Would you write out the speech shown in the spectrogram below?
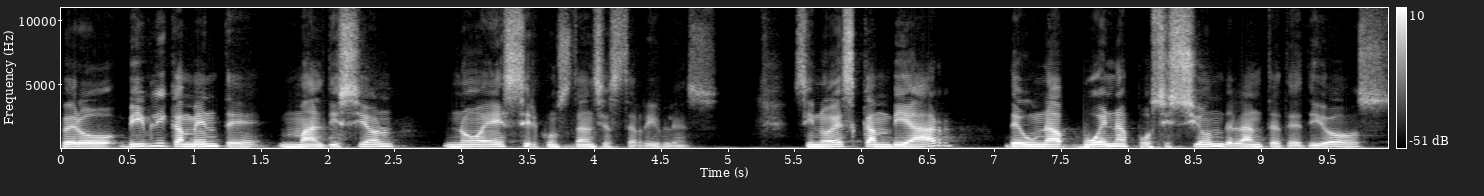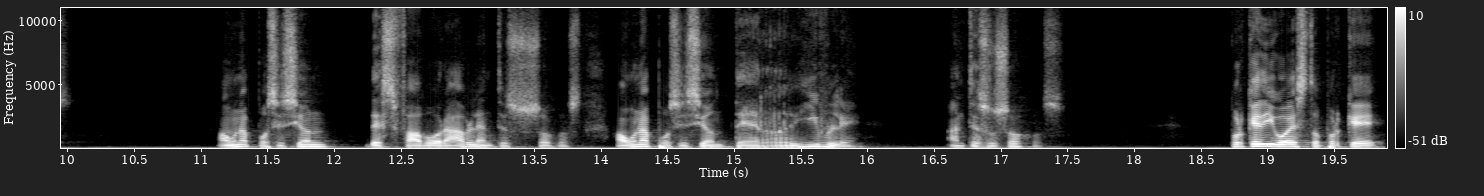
Pero bíblicamente, maldición no es circunstancias terribles, sino es cambiar de una buena posición delante de Dios a una posición desfavorable ante sus ojos, a una posición terrible ante sus ojos. ¿Por qué digo esto? Porque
